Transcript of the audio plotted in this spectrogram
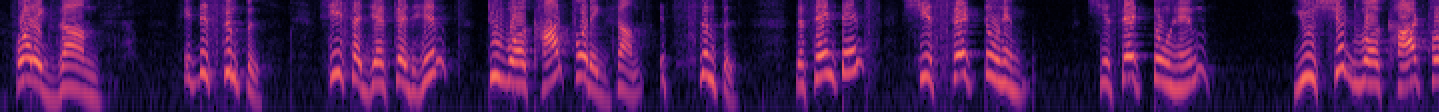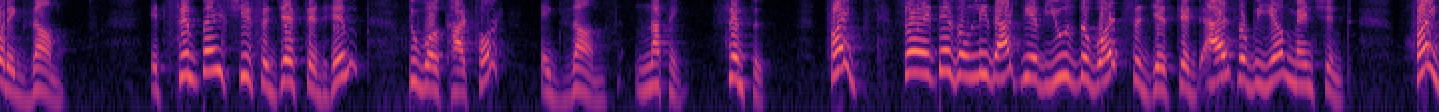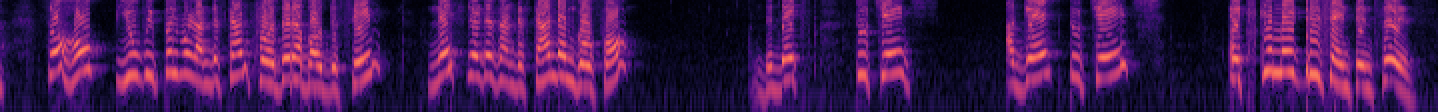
for exams. It is simple. She suggested him to work hard for exams. It's simple. The sentence she said to him, she said to him you should work hard for exams. It's simple, she suggested him to work hard for exams, nothing, simple, fine. So, it is only that we have used the word suggested as we have mentioned, fine. So, hope you people would understand further about the same. Next, let us understand and go for the next to change again to change exclamatory sentences.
